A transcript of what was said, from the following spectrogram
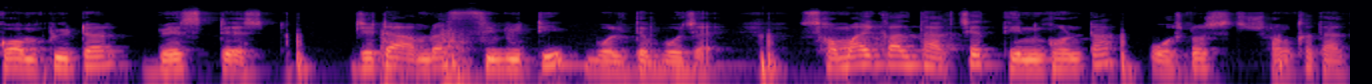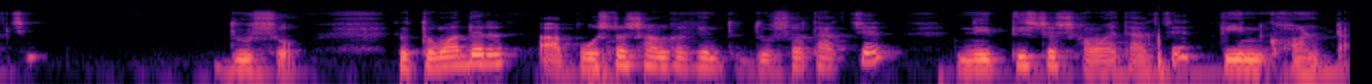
কম্পিউটার বেস টেস্ট যেটা আমরা সিবিটি বলতে বোঝায়। সময়কাল থাকছে তিন ঘণ্টা, প্রশ্ন সংখ্যা থাকছে দুশো। তো তোমাদের প্রশ্ন সংখ্যা কিন্তু দুশো থাকছে, নির্দিষ্ট সময় থাকছে তিন ঘণ্টা।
